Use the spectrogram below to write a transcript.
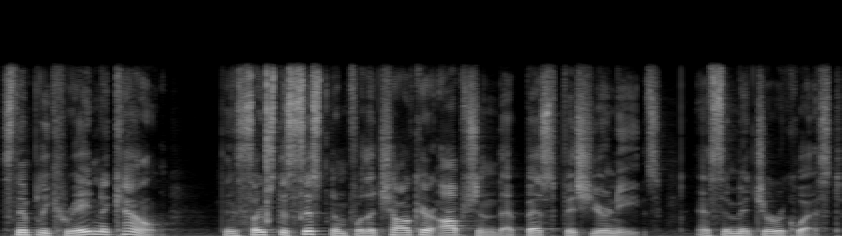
Simply create an account, then search the system for the childcare option that best fits your needs, and submit your request.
